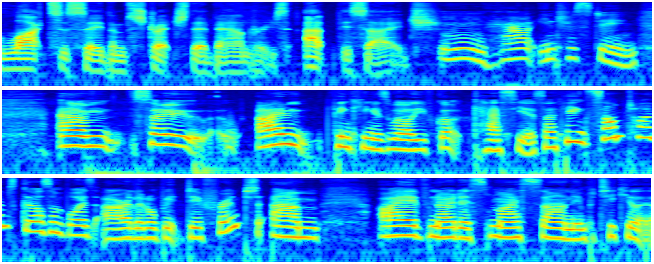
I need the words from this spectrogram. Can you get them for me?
like to see them stretch their boundaries at this age. Mm, how interesting. Um, so I'm thinking as well, you've got Cassius. I think sometimes girls and boys are a little bit different. Um, I've noticed my son in particular,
